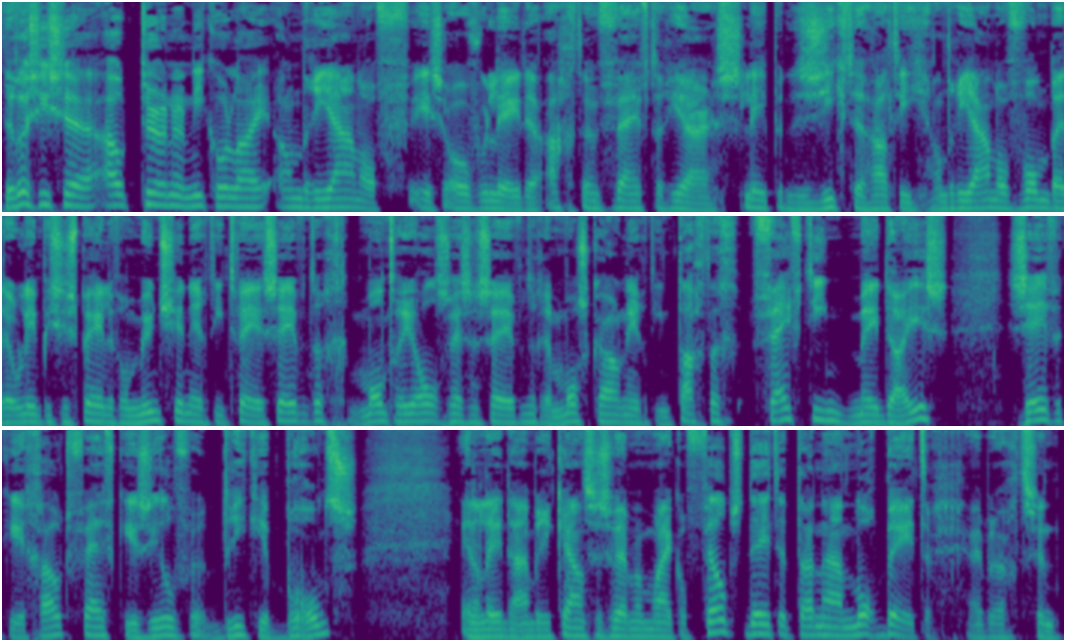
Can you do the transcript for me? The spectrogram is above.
De Russische oud-turner Nikolai Andrianov is overleden. 58 jaar, slepende ziekte had hij. Andrianov won bij de Olympische Spelen van München 1972, Montreal 76 en Moskou 1980 15 medailles. Zeven keer goud, vijf keer zilver, drie keer brons. En alleen de Amerikaanse zwemmer Michael Phelps deed het daarna nog beter. Hij bracht zijn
